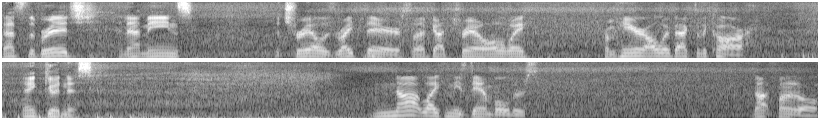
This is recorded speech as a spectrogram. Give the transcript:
That's the bridge, and that means the trail is right there. So I've got trail all the way from here all the way back to the car. Thank goodness. Not liking these damn boulders. Not fun at all.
